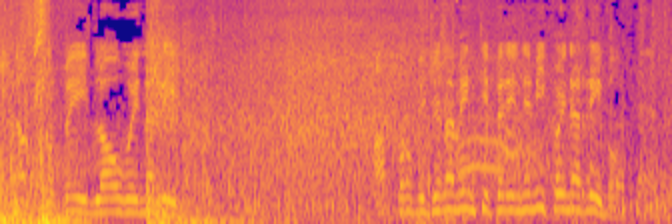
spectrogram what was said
Il nostro payload in arrivo. Approvvigionamenti per il nemico in arrivo.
